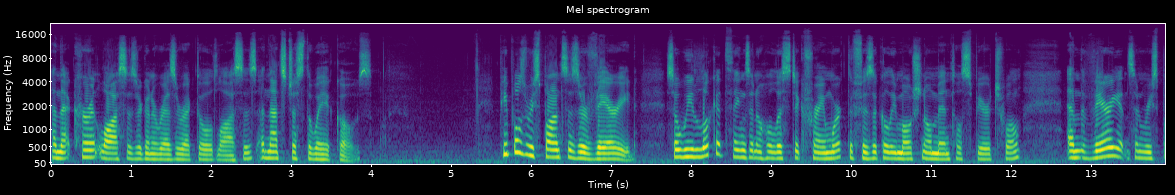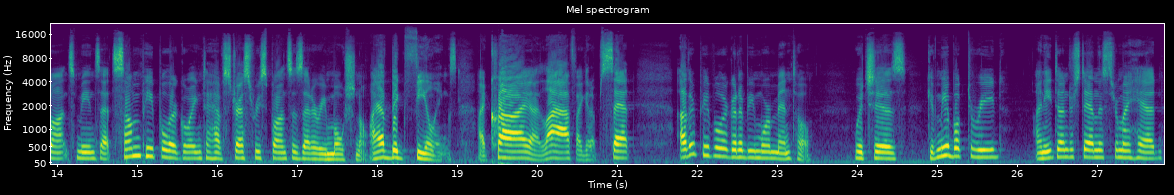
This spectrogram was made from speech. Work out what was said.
and that current losses are going to resurrect old losses, and that's just the way it goes. People's responses are varied. So we look at things in a holistic framework the physical, emotional, mental, spiritual. And the variance in response means that some people are going to have stress responses that are emotional. I have big feelings. I cry, I laugh, I get upset. Other people are going to be more mental, which is give me a book to read, I need to understand this through my head.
